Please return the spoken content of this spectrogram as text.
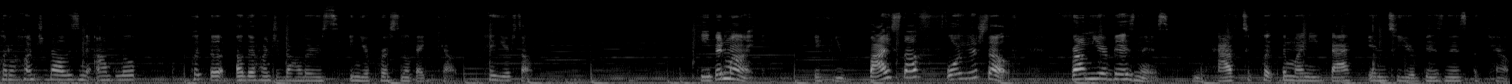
Put $100 in the envelope, put the other $100 in your personal bank account. Pay yourself. Keep in mind, if you buy stuff for yourself from your business, you have to put the money back into your business account.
